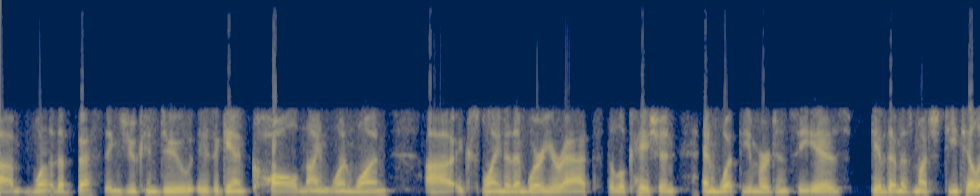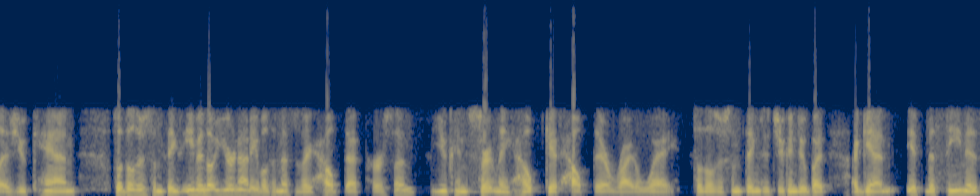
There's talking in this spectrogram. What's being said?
Um, one of the best things you can do is again call 911, uh, explain to them where you're at, the location, and what the emergency is. Give them as much detail as you can. So those are some things. Even though you're not able to necessarily help that person, you can certainly help get help there right away. So those are some things that you can do. But again, if the scene is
